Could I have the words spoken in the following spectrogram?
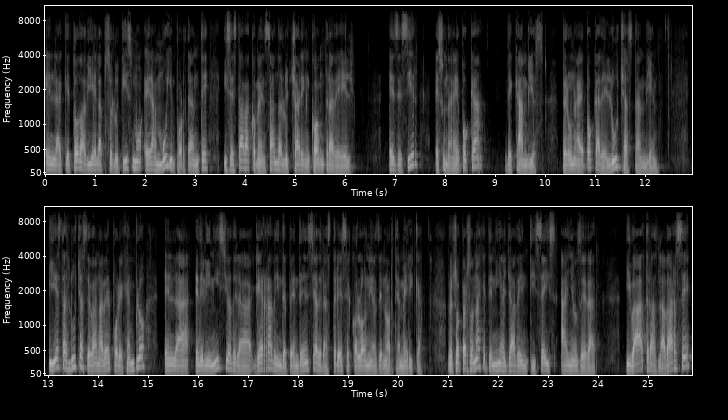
en la que todavía el absolutismo era muy importante y se estaba comenzando a luchar en contra de él. Es decir, es una época de cambios, pero una época de luchas también. Y estas luchas se van a ver, por ejemplo, en, la, en el inicio de la guerra de independencia de las trece colonias de Norteamérica. Nuestro personaje tenía ya 26 años de edad y va a trasladarse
